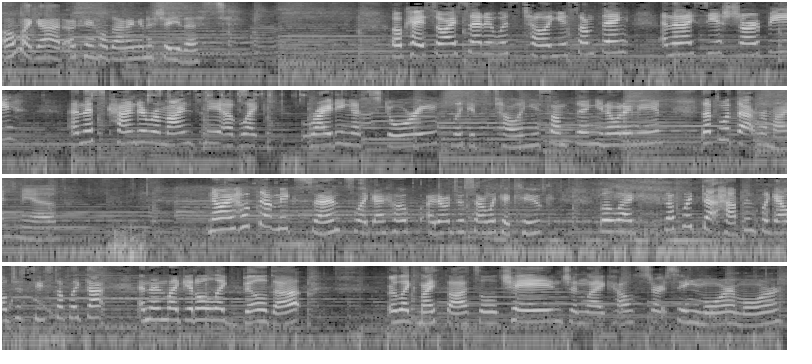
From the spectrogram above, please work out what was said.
Oh my god, okay, hold on, I'm gonna show you this. Okay, so I said it was telling you something, and then I see a Sharpie, and this kind of reminds me of like writing a story, like it's telling you something, you know what I mean? That's what that reminds me of. Now I hope that makes sense, like I hope I don't just sound like a kook, but like stuff like that happens, like I'll just see stuff like that and then like it'll like build up or like my thoughts will change and like I'll start seeing more and more.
